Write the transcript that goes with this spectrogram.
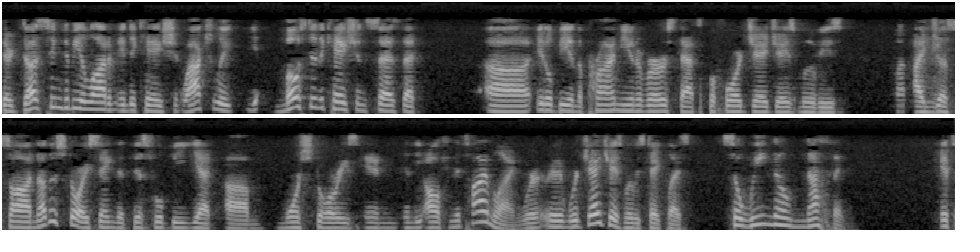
There does seem to be a lot of indication. Well, actually, most indication says that uh, it'll be in the Prime universe. That's before JJ's movies. But I just saw another story saying that this will be yet um, more stories in, in the alternate timeline where where JJ's movies take place. So we know nothing. It's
